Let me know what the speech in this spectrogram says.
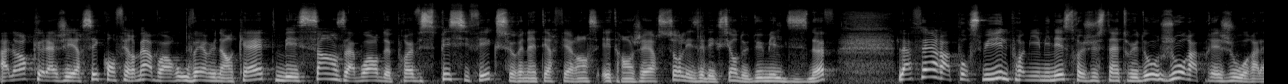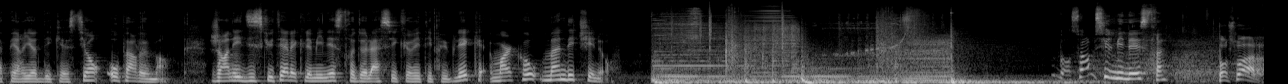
alors que la GRC confirmait avoir ouvert une enquête, mais sans avoir de preuves spécifiques sur une interférence étrangère sur les élections de 2019. L'affaire a poursuivi le premier ministre Justin Trudeau jour après jour à la période des questions au Parlement. J'en ai discuté avec le ministre de la Sécurité publique, Marco Mandicino. Bonsoir, Monsieur le ministre? Bonsoir.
